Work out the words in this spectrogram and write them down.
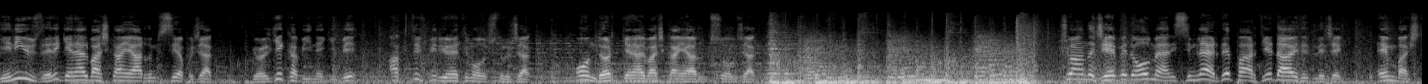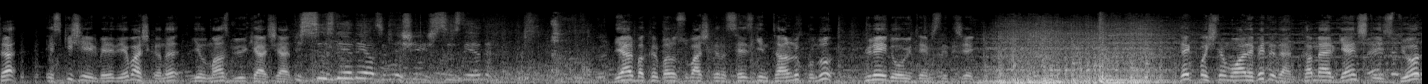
yeni yüzleri genel başkan yardımcısı yapacak. Gölge kabine gibi aktif bir yönetim oluşturacak. 14 genel başkan yardımcısı olacak. Şu anda CHP'de olmayan isimler de partiye davet edilecek. En başta Eskişehir Belediye Başkanı Yılmaz Büyükerşen. İşsizliğe de yazın eşi işsizliğe de. Diyarbakır Barosu Başkanı Sezgin Tanrıkulu Güneydoğu'yu temsil edecek. Tek başına muhalefet eden Kamer Genç de istiyor,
